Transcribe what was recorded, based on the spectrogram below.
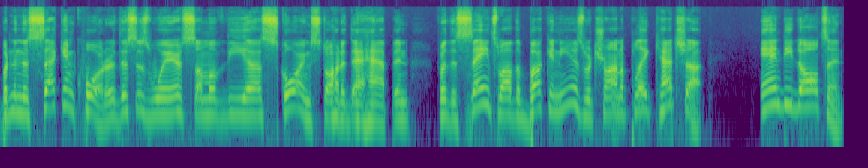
but in the second quarter, this is where some of the uh, scoring started to happen for the Saints while the Buccaneers were trying to play catch up. Andy Dalton,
